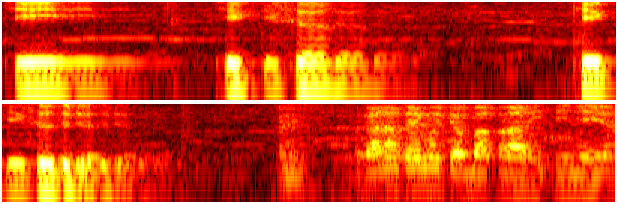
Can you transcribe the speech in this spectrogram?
Cik se Cek satu Sekarang saya mau coba clarity-nya ya.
